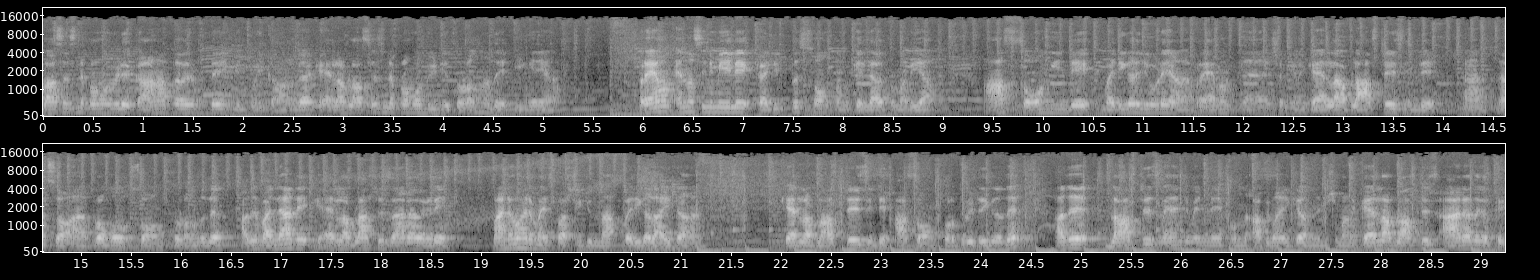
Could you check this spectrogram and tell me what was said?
ബ്ലാസ്റ്റേഴ്സിന്റെ പ്രൊമോ വീഡിയോ കാണാത്തവരുണ്ട് എങ്കിൽ പോയി കാണുക. കേരള ബ്ലാസ്റ്റേഴ്സിന്റെ പ്രൊമോ വീഡിയോ തുടങ്ങുന്നത് ഇങ്ങനെയാണ്. പ്രേമം എന്ന സിനിമയിലെ കലിപ്പ് സോങ് നമുക്ക് എല്ലാവർക്കും അറിയാം. ആ സോങ്ങിന്റെ വരികളിലൂടെയാണ് പ്രേമം ശ്രമിക്കുന്നത് കേരള ബ്ലാസ്റ്റേഴ്സിന്റെ പ്രൊമോ സോങ് തുടങ്ങുന്നത്. അത് വല്ലാതെ കേരള ബ്ലാസ്റ്റേഴ്സ് ആരാധകരെ മനോഹരമായി സ്പർശിക്കുന്ന വരികളായിട്ടാണ് കേരള ബ്ലാസ്റ്റേഴ്സിന്റെ ആ സോങ് പുറത്തുവിട്ടിരിക്കുന്നത്. അത് ബ്ലാസ്റ്റേഴ്സ് മാനേജ്മെന്റിനെ ഒന്ന് അഭിമാനിക്കാവുന്ന നിമിഷമാണ്. കേരള ബ്ലാസ്റ്റേഴ്സ് ആരാധകർക്ക്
